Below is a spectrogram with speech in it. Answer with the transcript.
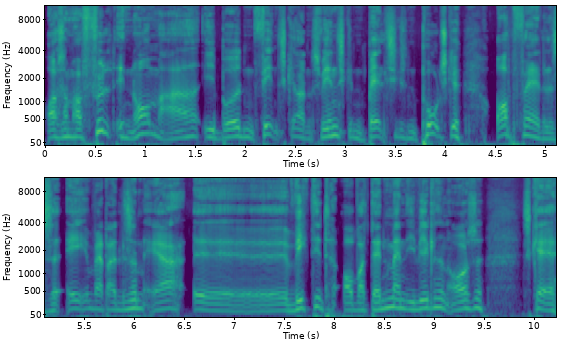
og som har fyldt enormt meget i både den finske og den svenske, den baltiske, den polske opfattelse af, hvad der ligesom er øh, vigtigt, og hvordan man i virkeligheden også skal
